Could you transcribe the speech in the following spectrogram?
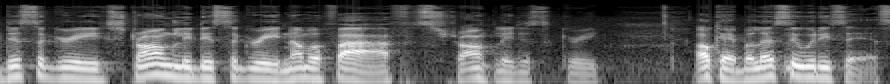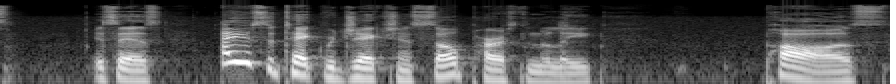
disagree. Strongly disagree. Number five. Strongly disagree. Okay, but let's see what he says. It says, I used to take rejection so personally. Pause.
